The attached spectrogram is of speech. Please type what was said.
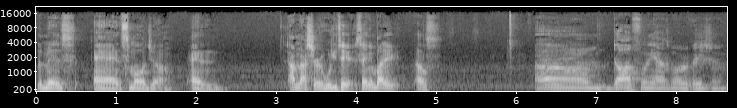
The Miz, and Samoa Joe. And I'm not sure. Would you ta- say anybody else? um, Dolph when he has motivation.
